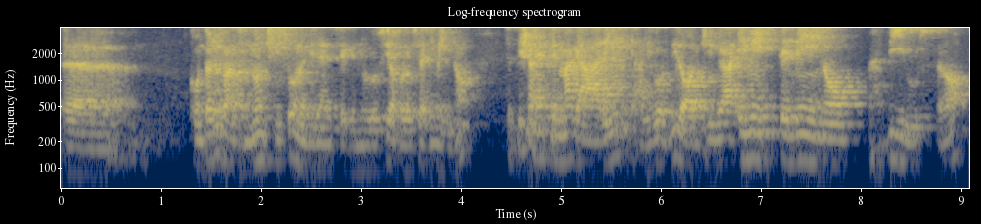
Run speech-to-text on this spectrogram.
eh, contagioso, anzi non ci sono evidenze che non lo sia, quello sia di meno, semplicemente magari a rigor di logica emette meno virus, no?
